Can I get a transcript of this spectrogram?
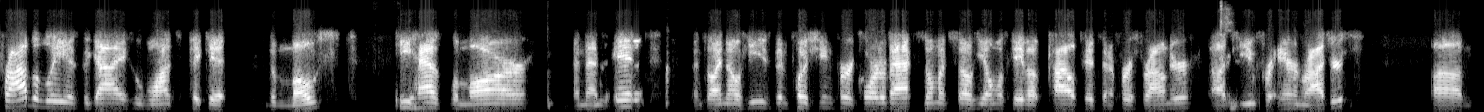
probably is the guy who wants Pickett the most. He has Lamar, and that's it. And so I know he's been pushing for a quarterback so much so he almost gave up Kyle Pitts and a first rounder uh, to you for Aaron Rodgers. Um,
